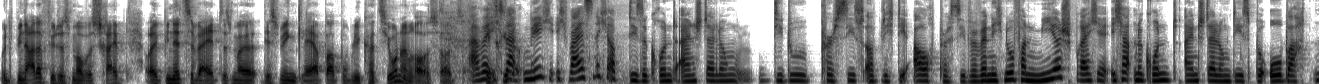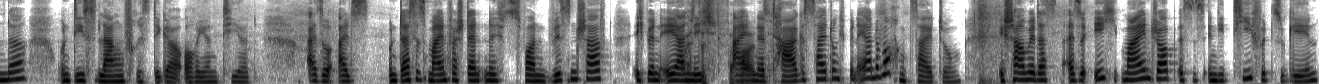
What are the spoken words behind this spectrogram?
Und ich bin auch dafür, dass man was schreibt. Aber ich bin nicht so weit, dass man deswegen gleich ein paar Publikationen raushaut. Aber Es ich sag nicht, ich weiß nicht, ob diese Grundeinstellung, die du perceivst, ob ich die auch perceive. Wenn ich nur von mir spreche, ich habe eine Grundeinstellung, die ist beobachtender und die ist langfristiger orientiert. Also als und das ist mein Verständnis von Wissenschaft. Ich bin eher nicht eine Tageszeitung, ich bin eher eine Wochenzeitung. Ich schaue mir das, also ich, mein Job ist es, in die Tiefe zu gehen.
